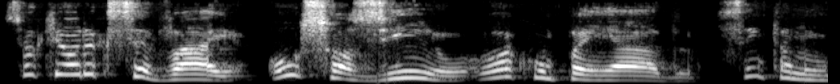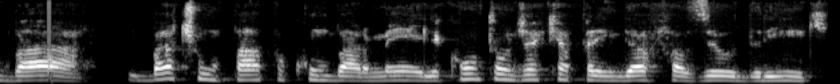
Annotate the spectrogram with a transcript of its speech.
Só que a hora que você vai, ou sozinho ou acompanhado, senta num bar e bate um papo com o barman, ele conta onde é que aprendeu a fazer o drink.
